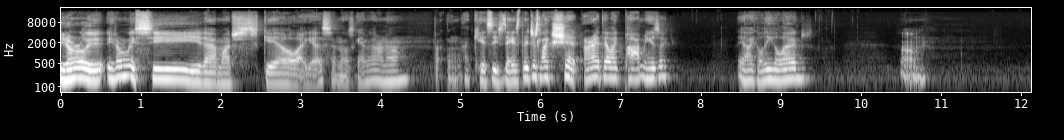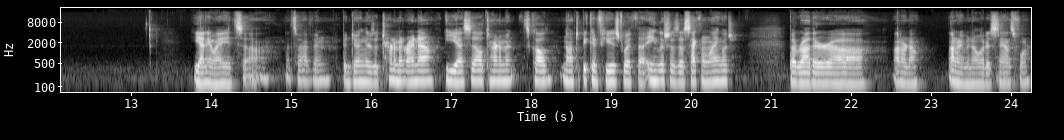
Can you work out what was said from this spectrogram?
You don't really, you don't really see that much skill, I guess, in those games. I don't know. Fucking kids these days, they just like shit. All right, they like pop music. They like of Legends. Um, yeah. Anyway, it's uh, that's what I've been been doing. There's a tournament right now, ESL tournament. It's called, not to be confused with uh, English as a second language, but rather uh, I don't know. I don't even know what it stands for.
